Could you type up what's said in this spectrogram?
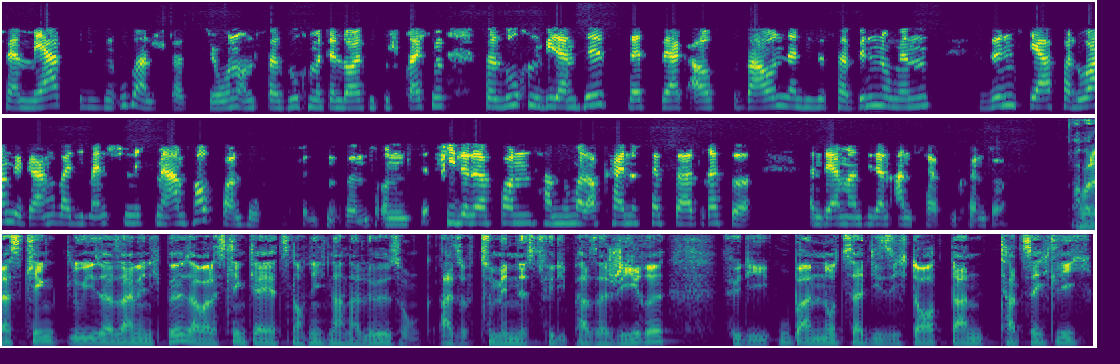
vermehrt zu diesen U-Bahn-Stationen und versuchen mit den Leuten zu sprechen, versuchen wieder ein Hilfsnetzwerk aufzubauen, denn diese Verbindungen sind ja verloren gegangen, weil die Menschen nicht mehr am Hauptbahnhof zu finden sind. Und viele davon haben nun mal auch keine feste Adresse, an der man sie dann antreffen könnte. Aber das klingt, Luisa, sei mir nicht böse, aber das klingt ja jetzt noch nicht nach einer Lösung. Also zumindest für die Passagiere, für die U-Bahn-Nutzer, die sich dort dann tatsächlich,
